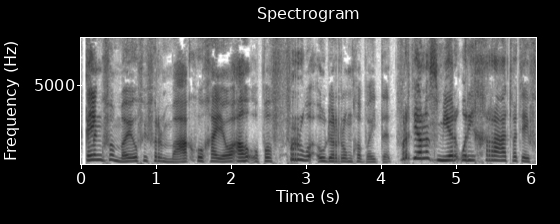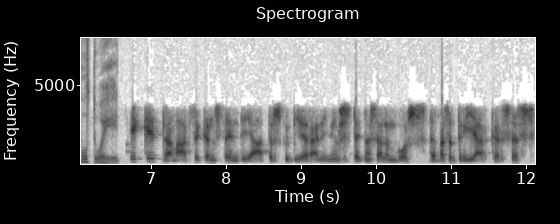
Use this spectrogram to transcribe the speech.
Klink vir my of jy vermaak hoe gaan jy al op 'n vroeë ouderdom gebyt het. Vertel ons meer oor die graad wat jy voltooi het. Ek het dramatiese kunste en teater gestudeer aan die Universiteit van Stellenbosch. Dit was 'n 3 jaar kursus.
